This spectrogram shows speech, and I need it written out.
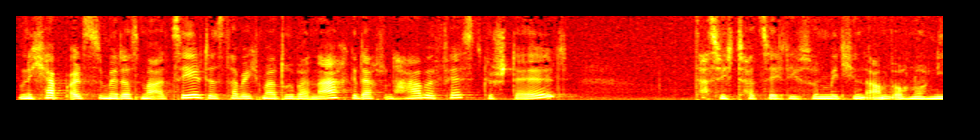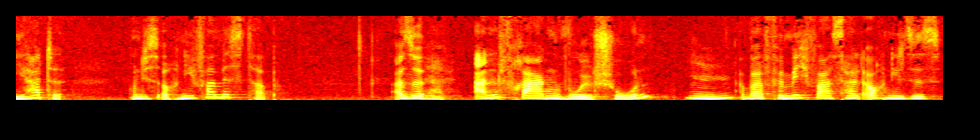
Und ich habe, als du mir das mal erzähltest, habe ich mal drüber nachgedacht und habe festgestellt, dass ich tatsächlich so einen Mädchenabend auch noch nie hatte und ich es auch nie vermisst habe. Also Ja. Anfragen wohl schon, aber für mich war es halt auch dieses,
